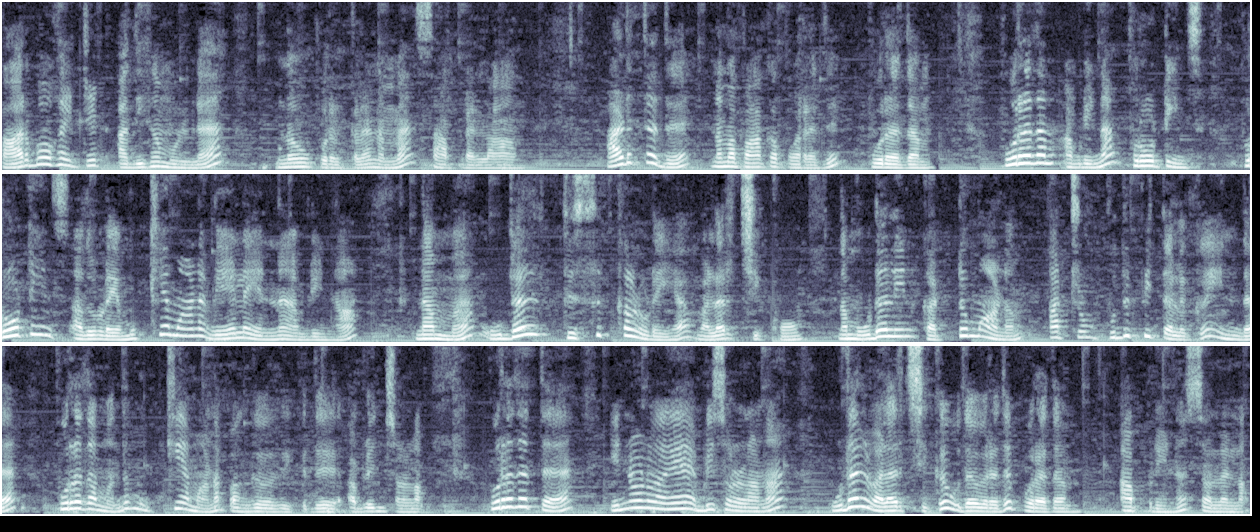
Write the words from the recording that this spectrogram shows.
கார்போஹைட்ரேட் அதிகம் உள்ள உணவுப் பொருட்களை நம்ம சாப்பிடலாம். அடுத்தது நம்ம பார்க்க போகிறது புரதம். புரதம் அப்படின்னா புரோட்டீன்ஸ் புரோட்டீன்ஸ் அதனுடைய முக்கியமான வேலை என்ன அப்படின்னா நம்ம உடல் திசுக்களுடைய வளர்ச்சிக்கும் நம்ம உடலின் கட்டுமானம் மற்றும் புதுப்பித்தலுக்கு இந்த புரதம் வந்து முக்கியமான பங்கு வகிக்குது அப்படின்னு சொல்லலாம். புரதத்தை இன்னொன்று வகையை எப்படி சொல்லலாம்னா உடல் வளர்ச்சிக்கு உதவுறது புரதம் அப்படின்னு சொல்லலாம்.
